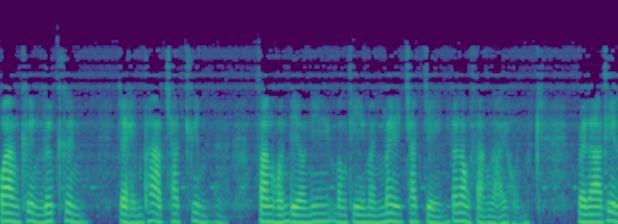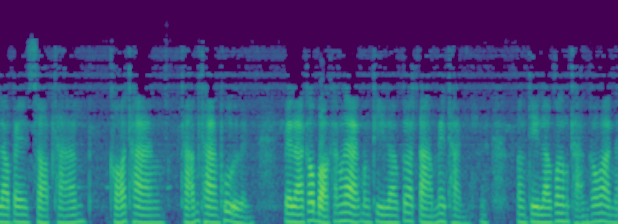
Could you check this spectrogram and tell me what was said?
กว้างขึ้นลึกขึ้น จะเห็นภาพชัดขึ้น ฟังหนเดียวนี้บางทีมันไม่ชัดเจนก็ต้องฟังหลายหน เวลาที่เราไปสอบถาม ขอทางถามทางผู้อื่น เวลาเขาบอกครั้งแรกบางทีเราก็ตามไม่ทัน บางทีเราก็ต้องถามเขาว่าไหน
